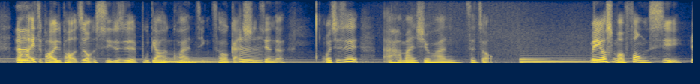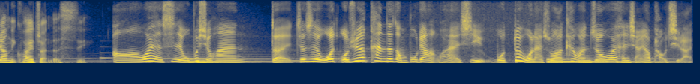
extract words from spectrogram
然后他一直跑一直跑这种戏，就是步调很快很紧凑赶时间的。我其实还蛮喜欢这种没有什么缝隙让你快转的戏。哦，我也是，我不喜欢。嗯、对，就是我我觉得看这种步调很快的戏，我对我来说啊，看完之后会很想要跑起来，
